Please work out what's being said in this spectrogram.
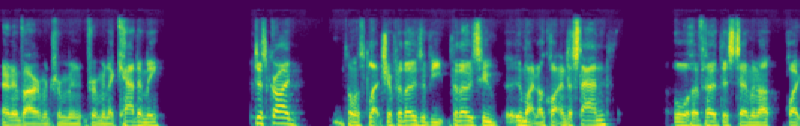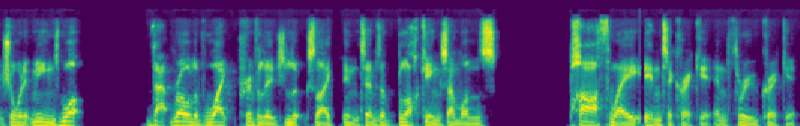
an environment from from an academy. Describe Thomas Fletcher for those of you for those who, who might not quite understand or have heard this term and aren't quite sure what it means. What that role of white privilege looks like in terms of blocking someone's pathway into cricket and through cricket.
